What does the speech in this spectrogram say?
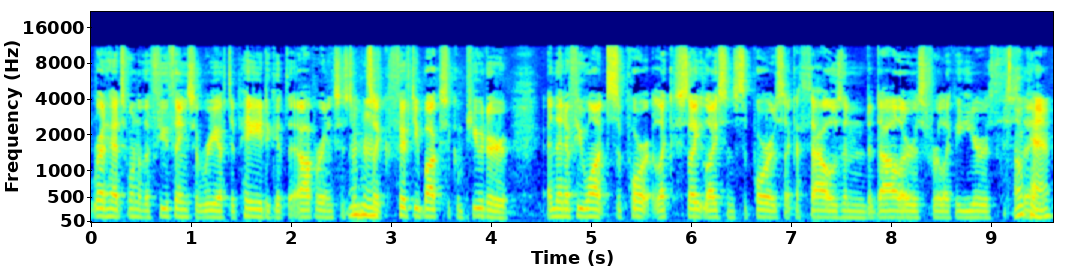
Red Hat's one of the few things where you have to pay to get the operating system. Mm-hmm. It's like fifty bucks a computer, and then if you want support, like site license support, it's like a thousand dollars for like a year. Thing. Okay.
